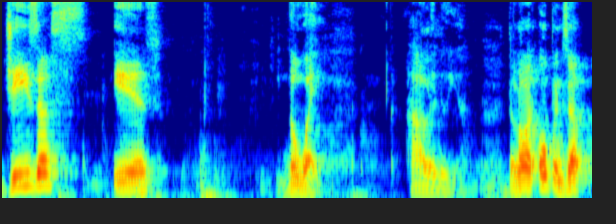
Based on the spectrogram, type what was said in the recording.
Jesus is the way. Hallelujah. The Lord opens up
